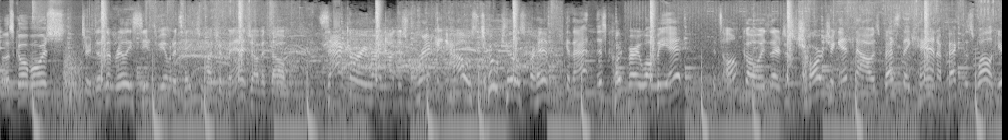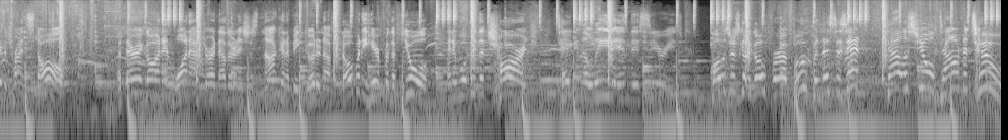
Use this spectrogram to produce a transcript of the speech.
Let's go, boys. It doesn't really seem to be able to take too much advantage of it, though. Zachareee right now just wrecking house. Two kills for him. Look at that. This could very well be it. It's Unko. They're just charging in now as best they can. Effect as well here to try and stall. But they're going in one after another, and it's just not going to be good enough. Nobody here for the fuel, and it will be the charge taking the lead in this series. Closer's going to go for a boop, and this is it. Dallas Fuel down to two.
